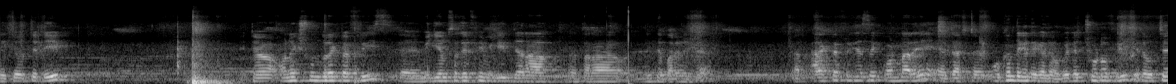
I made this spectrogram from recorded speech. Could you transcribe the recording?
নিচে হচ্ছে ডিপ এটা অনেক সুন্দর একটা ফ্রিজ মিডিয়াম সাইজের ফ্যামিলি যারা তারা দিতে পারেন এটা। আর আরেকটা ফ্রিজ আছে কর্নারে জাস্ট ওখান থেকে দেখালে হবে। এটা ছোট ফ্রিজ এটা হচ্ছে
